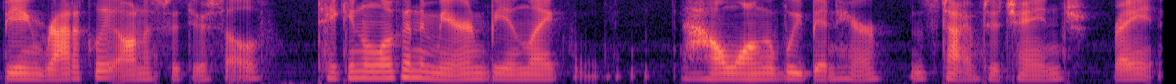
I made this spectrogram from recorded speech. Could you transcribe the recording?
being radically honest with yourself, taking a look in the mirror and being like, how long have we been here? It's time to change, right?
